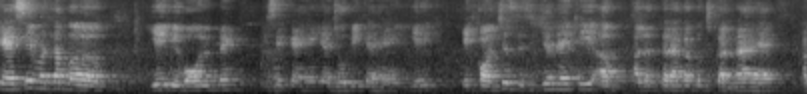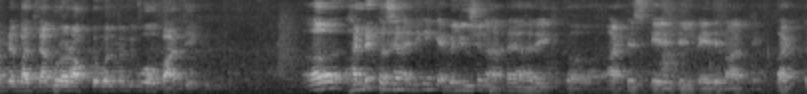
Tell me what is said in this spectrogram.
कैसे मतलब uh, ये इवॉल्वमेंट इसे कहें या जो भी कहें ये एक कॉन्शियस डिसीज़न है कि अब अलग तरह का कुछ करना है। हमने बदलापुर और अक्टूबर में भी वो बात देखी। हंड्रेड परसेंट आई थिंक एक एवोल्यूशन आता है हर एक आर्टिस्ट के दिल में, दिमाग में। But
